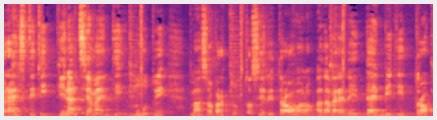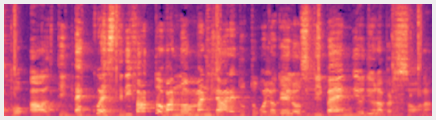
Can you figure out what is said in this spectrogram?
prestiti, finanziamenti, mutui, ma soprattutto si ritrovano ad avere dei debiti troppo alti e questi di fatto vanno a mangiare tutto quello che è lo stipendio di una persona,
